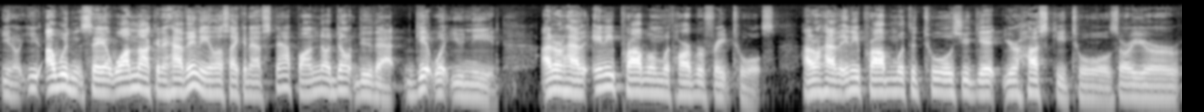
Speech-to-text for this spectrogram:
you know, you, I wouldn't say, well, I'm not going to have any unless I can have Snap-on. No, don't do that. Get what you need. I don't have any problem with Harbor Freight tools. I don't have any problem with the tools you get, your Husky tools or your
